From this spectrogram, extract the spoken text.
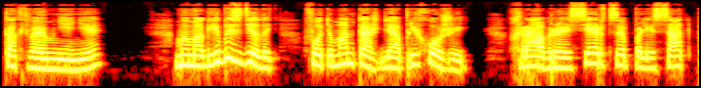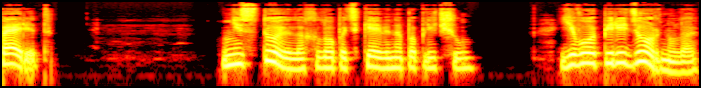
Как твое мнение? Мы могли бы сделать фотомонтаж для прихожей «Храброе сердце Палисад Перрит». Не стоило хлопать Кевина по плечу. Его передернуло,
